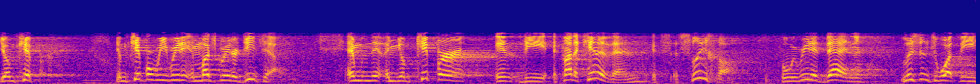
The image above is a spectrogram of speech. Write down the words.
Yom Kippur. Yom Kippur, we read it in much greater detail. And when the, in Yom Kippur, in the, it's not a Kina then, it's a Slicha. When we read it then, listen to what the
